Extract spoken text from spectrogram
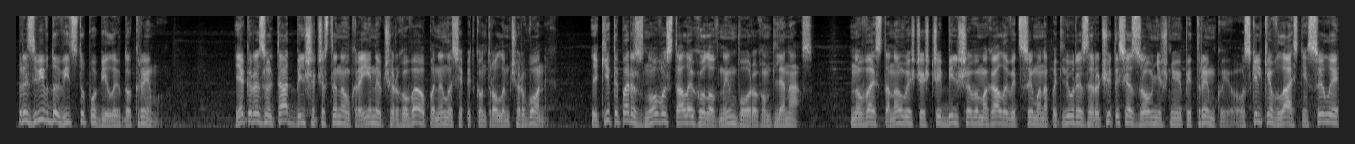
призвів до відступу білих до Криму. Як результат, більша частина України в чергове опинилася під контролем червоних, які тепер знову стали головним ворогом для нас. Нове становище ще більше вимагало від Симона Петлюри заручитися зовнішньою підтримкою, оскільки власні сили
